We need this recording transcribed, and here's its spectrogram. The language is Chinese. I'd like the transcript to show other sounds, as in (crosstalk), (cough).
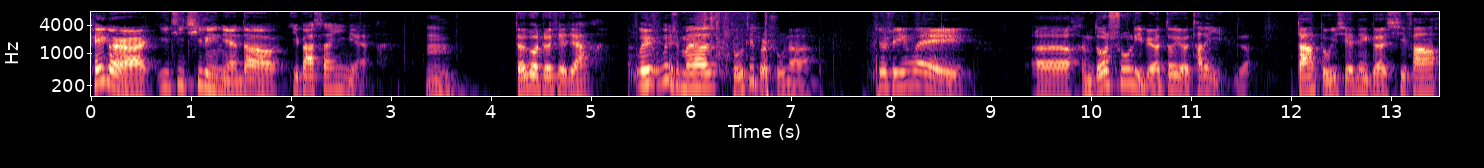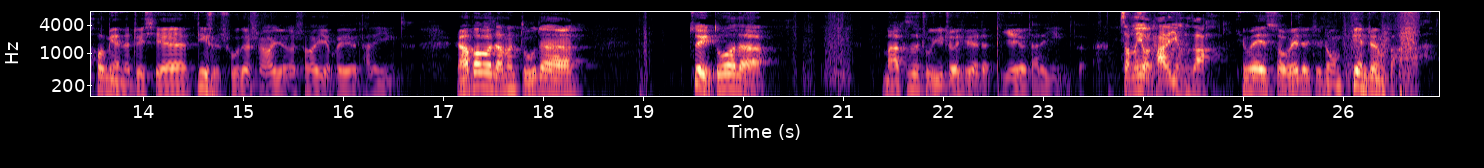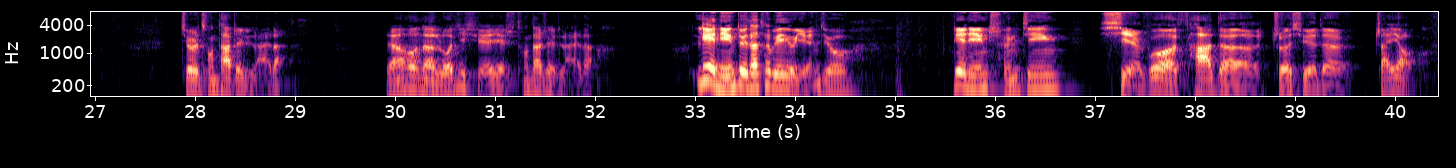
黑格尔一七七零年到一八三一年，嗯，德国哲学家。为为什么要读这本书呢？就是因为，呃，很多书里边都有他的影子。当读一些那个西方后面的这些历史书的时候，有的时候也会有他的影子。然后包括咱们读的最多的马克思主义哲学的，也有它的影子。怎么有它的影子啊？因为所谓的这种辩证法，就是从他这里来的。然后呢，逻辑学也是从他这里来的。列宁对他特别有研究，列宁曾经写过他的哲学的摘要。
